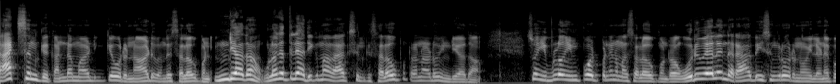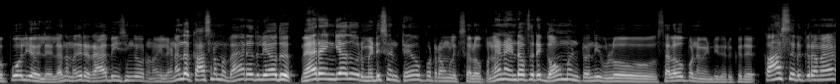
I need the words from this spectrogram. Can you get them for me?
வேக்சினுக்கு கண்டமாடிக்க ஒரு நாடு வந்து செலவு பண்ணி இந்தியா தான். உலகத்திலே அதிகமாக வேக்சினுக்கு செலவு பண்ணுற நாடும் இந்தியா தான். ஸோ இவ்வளோ இம்போர்ட் பண்ணி நம்ம செலவு பண்ணுறோம் ஒருவேளை இந்த ரேபிஸுங்கிற ஒரு நோய் இல்லை இப்போ போலியோ இல்லை அந்த மாதிரி ரேபிஸுங்கிற ஒரு நோய் இல்லை அந்த காசு நம்ம வேற எதுலையாவது வேற எங்கேயாவது ஒரு மெடிசன் தேவைப்படுறவங்களுக்கு செலவு பண்ணலாம். ஏன்னா end of the day government வந்து இவ்வளோ செலவு பண்ண வேண்டியது இருக்குது. காசு இருக்கிறவன்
